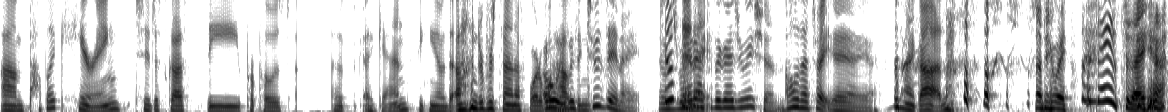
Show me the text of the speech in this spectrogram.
um, public hearing to discuss the proposed, uh, again, speaking of the 100% affordable Oh, it housing. was Tuesday night. It was Tuesday right night. after the graduation. oh, that's right. Yeah, yeah, yeah. Oh my God. anyway, what day is today? Yeah.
